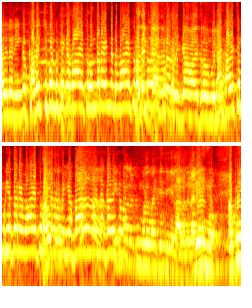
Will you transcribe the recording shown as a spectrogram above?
அதுல நீங்கள் கதைச்சு கொண்டு கேட்க வாய திறந்தா என்ன வாய திறந்து வாய்த்துறவங்க நான் கதைச்ச முடியத்தானே வாய பாருங்க கதைக்க என்ன உங்களுக்கு வைத்தியம் செய்யல அது வேற இல்லைங்க, அப்படி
